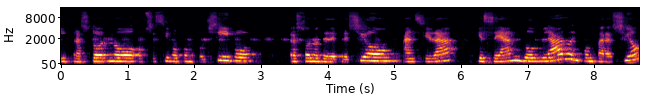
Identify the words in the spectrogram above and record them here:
el trastorno obsesivo compulsivo, trastornos de depresión, ansiedad, que se han doblado en comparación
